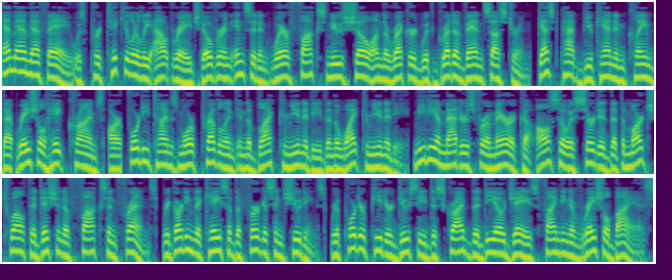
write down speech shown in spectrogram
MMFA was particularly outraged over an incident where Fox News show On the Record with Greta Van Susteren, guest Pat Buchanan claimed that racial hate crimes are 40 times more prevalent in the black community than the white community. Media Matters for America also asserted that the March 12 edition of Fox and Friends, regarding the case of the Ferguson shootings, reporter Peter Doocy described the DOJ's finding of racial bias,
